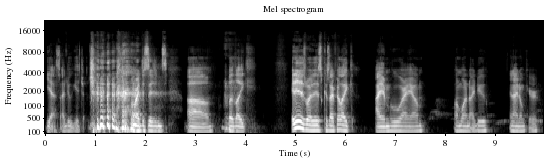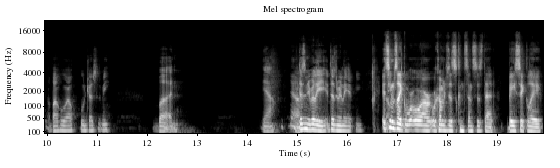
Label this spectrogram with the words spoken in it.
yes, I do get judged for my decisions. Um, but like, it is what it is because I feel like I am who I am on what I do, and I don't care about who el- who judges me. But yeah, Yeah. it doesn't really it doesn't really hit me. It seems like we're, we're coming to this consensus that basically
